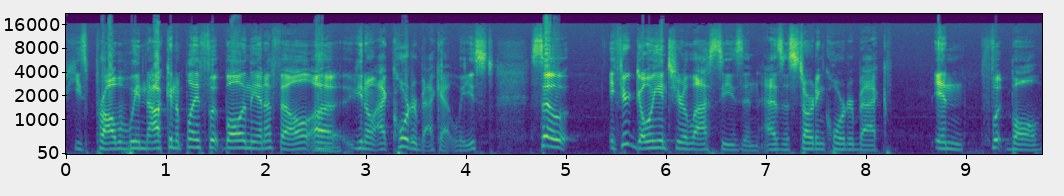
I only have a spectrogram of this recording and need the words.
he's probably not going to play football in the NFL, uh, you know, at quarterback at least. So if you're going into your last season as a starting quarterback in football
